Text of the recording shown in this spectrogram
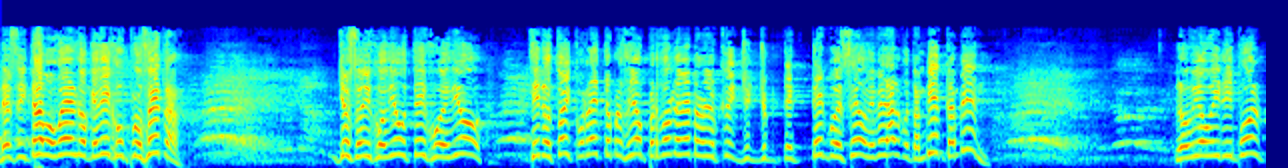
Necesitamos ver lo que dijo un profeta. Yo soy hijo de Dios, usted es hijo de Dios. Si no estoy correcto, pero Señor, perdóneme, pero yo, yo- yo te- tengo deseo de ver algo también, también. Lo vio Billy Paul.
